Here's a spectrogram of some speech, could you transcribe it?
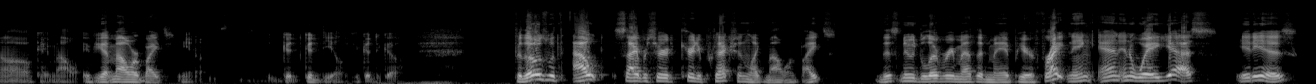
Oh, okay, mal. If you get Malwarebytes, you know, good, good deal. You're good to go. For those without cybersecurity protection, like Malwarebytes, this new delivery method may appear frightening, and in a way, yes, it is.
